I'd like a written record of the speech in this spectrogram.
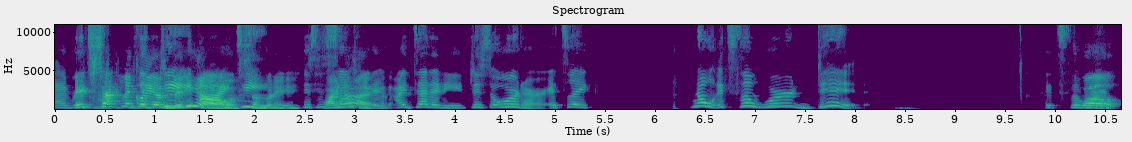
every It's time technically like, a video of somebody. This is Why not? identity disorder. It's like, no, it's the word did. It's the word. Well,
